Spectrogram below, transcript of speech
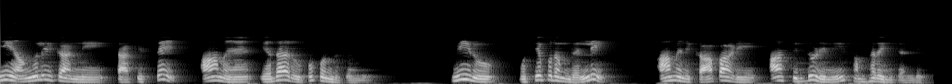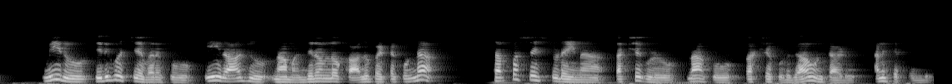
ఈ అంగుళీకాన్ని తాకిస్తే ఆమె యథారూపు పొందుతుంది. మీరు ముత్యపురం వెళ్ళి ఆమెని కాపాడి ఆ సిద్ధుడిని సంహరించండి. మీరు తిరిగి వచ్చే వరకు ఈ రాజు నా మందిరంలో కాలు పెట్టకుండా సర్పశ్రేష్ఠుడైన తక్షకుడు నాకు రక్షకుడుగా ఉంటాడు అని చెప్పింది.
